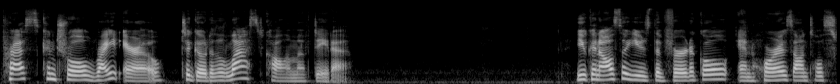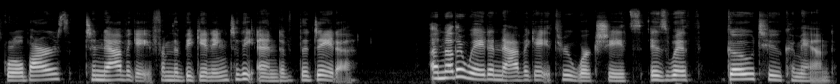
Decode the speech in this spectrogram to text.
Press Control right arrow to go to the last column of data. You can also use the vertical and horizontal scroll bars to navigate from the beginning to the end of the data. Another way to navigate through worksheets is with Go To command.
